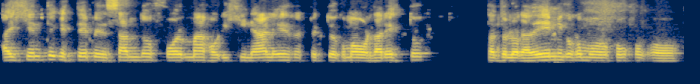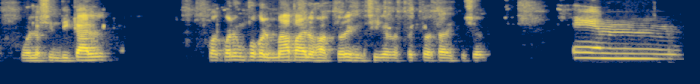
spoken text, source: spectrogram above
¿Hay gente que esté pensando formas originales respecto de cómo abordar esto? Tanto en lo académico como, o, en lo sindical? ¿Cuál, es un poco el mapa de los actores en Chile respecto a esta discusión? Em,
